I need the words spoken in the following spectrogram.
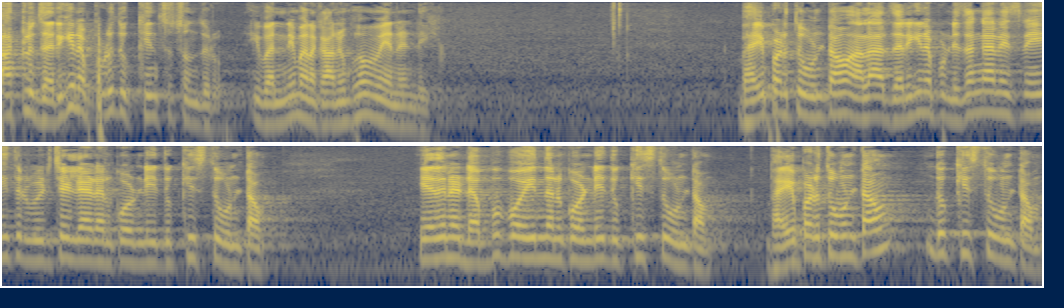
అట్లు జరిగినప్పుడు దుఃఖించుచుందురు. ఇవన్నీ మనకు అనుభవమేనండి. భయపడుతూ ఉంటాం. అలా జరిగినప్పుడు నిజంగానే స్నేహితుడు విడిచెళ్ళాడు అనుకోండి దుఃఖిస్తూ ఉంటాం. ఏదైనా డబ్బు పోయిందనుకోండి దుఃఖిస్తూ ఉంటాం. భయపడుతూ ఉంటాం దుఃఖిస్తూ ఉంటాం.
